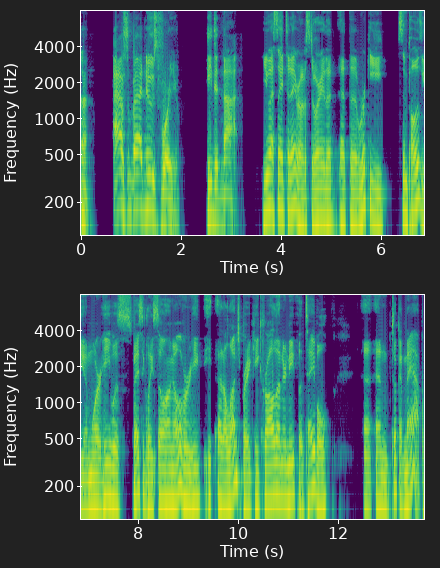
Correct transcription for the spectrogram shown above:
huh, i have some bad news for you. He did not. USA Today wrote a story that at the rookie symposium where he was basically so hungover, he, he at a lunch break he crawled underneath the table and, and took a nap.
